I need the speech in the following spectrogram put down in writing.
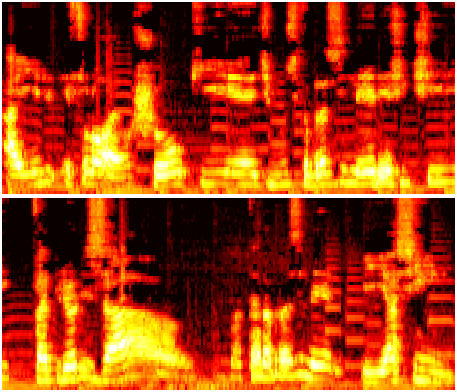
Aí ele, ele falou: Ó, é um show que é de música brasileira e a gente vai priorizar batera brasileira. E assim,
